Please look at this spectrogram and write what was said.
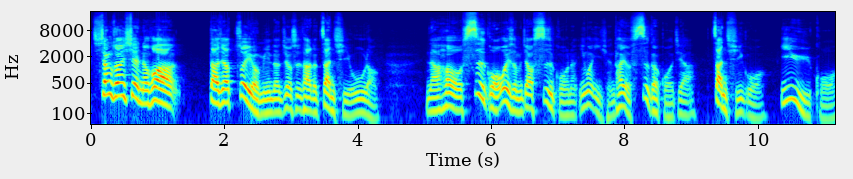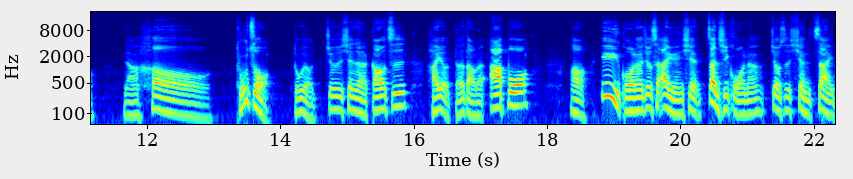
香川县的话，大家最有名的就是它的战旗乌龙。然后四国为什么叫四国呢？因为以前它有四个国家：战旗国、伊予国。然后土佐都有，就是现在的高知，还有德岛的阿波，哦，玉国呢就是爱媛县，战旗国呢就是现在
